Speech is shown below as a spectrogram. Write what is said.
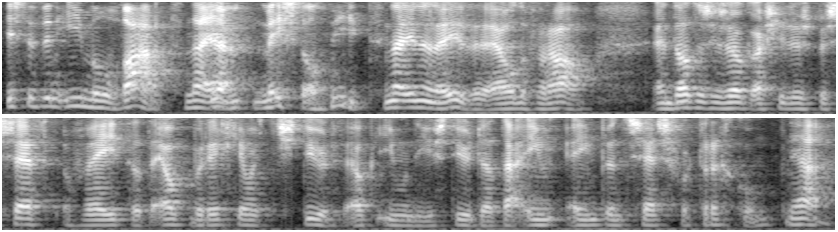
is dit een e-mail waard? Nou ja, Ja. meestal niet. Nee, nee, nee, het helder verhaal. En dat is dus ook als je dus beseft of weet dat elk berichtje wat je stuurt, of elke iemand die je stuurt, dat daar 1 1.6 voor terugkomt. Ja,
